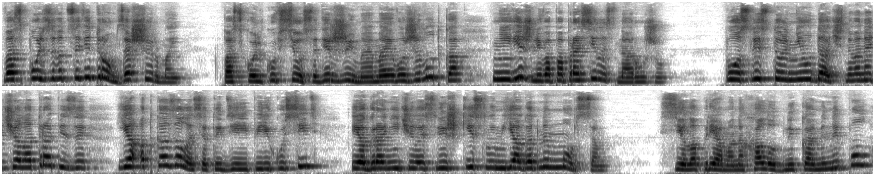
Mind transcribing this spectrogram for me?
воспользоваться ведром за ширмой, поскольку все содержимое моего желудка невежливо попросилось наружу. После столь неудачного начала трапезы я отказалась от идеи перекусить и ограничилась лишь кислым ягодным морсом. Села прямо на холодный каменный пол,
